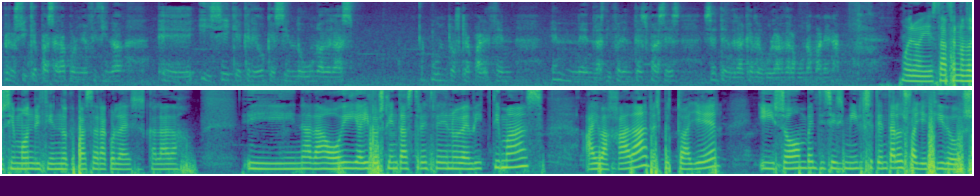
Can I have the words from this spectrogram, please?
pero sí que pasará por mi oficina eh, y sí que creo que siendo uno de los puntos que aparecen en, en las diferentes fases se tendrá que regular de alguna manera. Bueno, ahí está Fernando Simón diciendo que pasará con la desescalada. Y nada, hoy hay 213 nueve víctimas, hay bajada respecto a ayer y son 26.070 los fallecidos.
